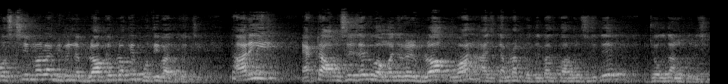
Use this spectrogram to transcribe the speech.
পশ্চিমবাংলার বিভিন্ন ব্লকে ব্লকে প্রতিবাদ করছি। তারই একটা অংশ হিসেবে গঙ্গাজলের ব্লক ওয়ান আজকে আমরা প্রতিবাদ কর্মসূচিতে যোগদান করেছি।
